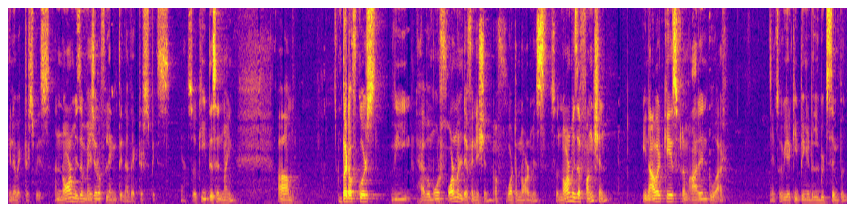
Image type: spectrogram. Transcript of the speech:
in a vector space. A norm is a measure of length in a vector space. Yeah so keep this in mind. Um, but of course we have a more formal definition of what a norm is. So norm is a function in our case from rn to r. So we are keeping it a little bit simple.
